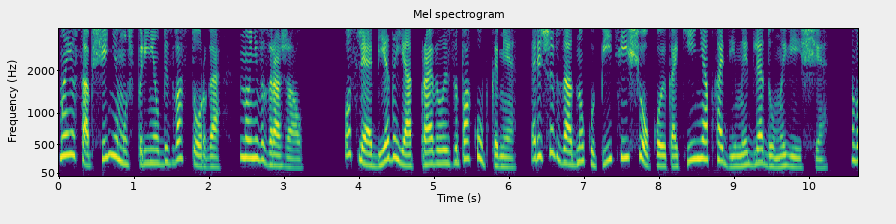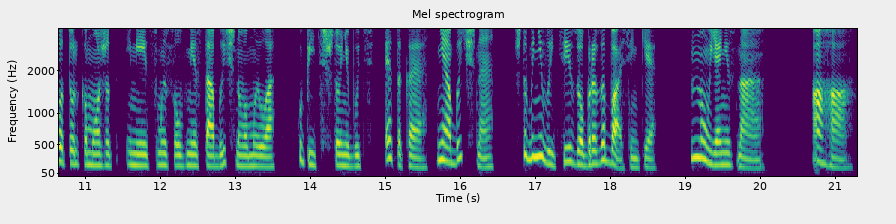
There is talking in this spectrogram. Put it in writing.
Мое сообщение муж принял без восторга, но не возражал. После обеда я отправилась за покупками, решив заодно купить еще кое-какие необходимые для дома вещи. Вот только, может, имеет смысл вместо обычного мыла купить что-нибудь этакое, необычное, чтобы не выйти из образа Басеньки. Ну, я не знаю. Ага,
